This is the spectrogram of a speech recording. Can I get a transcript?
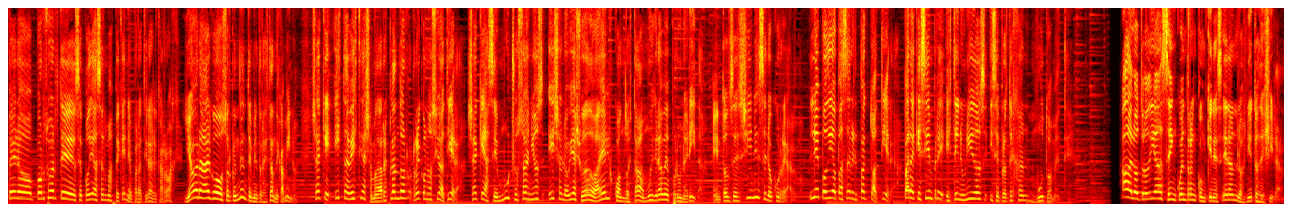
pero por suerte se podía hacer más pequeña para tirar el carruaje. Y ahora algo sorprendente mientras están de camino, ya que esta bestia llamada Resplandor reconoció a Tiera, ya que hace muchos años ella lo había ayudado a él cuando estaba muy grave por una herida. Entonces Ginny se le ocurre algo. Le podía pasar el pacto a Tiera, para que siempre estén unidos y se protejan mutuamente. Al otro día se encuentran con quienes eran los nietos de Girard.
